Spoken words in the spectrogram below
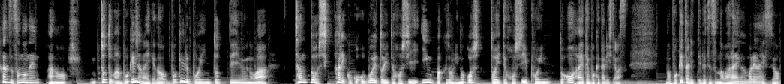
かつそのね、あの、ちょっとまあボケじゃないけど、ボケるポイントっていうのは、ちゃんとしっかりここ覚えといてほしい、インパクトに残しといてほしいポイントをあえてボケたりしてます。まあ、ボケたりって別にそんな笑いが生まれないですよ。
